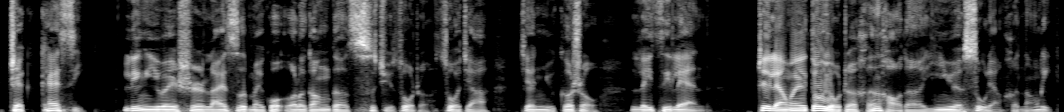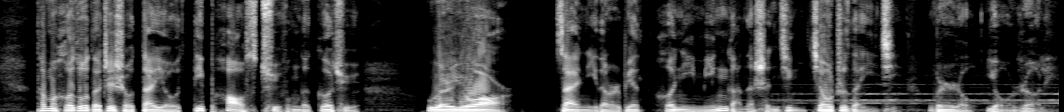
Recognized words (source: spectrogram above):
Jack Casey，另一位是来自美国俄勒冈的词曲作者、作家兼女歌手 Lazy Land。这两位都有着很好的音乐素养和能力。他们合作的这首带有 Deep House 曲风的歌曲《Where You Are》，在你的耳边和你敏感的神经交织在一起，温柔又热烈。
